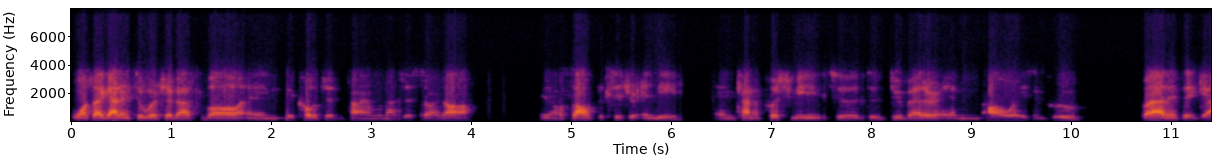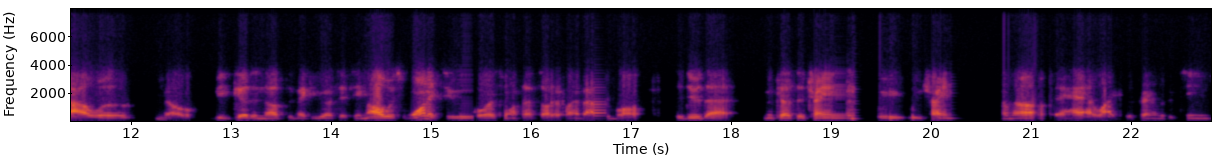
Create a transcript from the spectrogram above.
once I got into wheelchair basketball, and the coach at the time when I just started off, you know, saw the potential in me and kind of pushed me to to do better and always improve. But I didn't think I would, you know, be good enough to make a USA team. I always wanted to, of course, once I started playing basketball, to do that because the training we we trained enough. They had like the Paralympic teams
